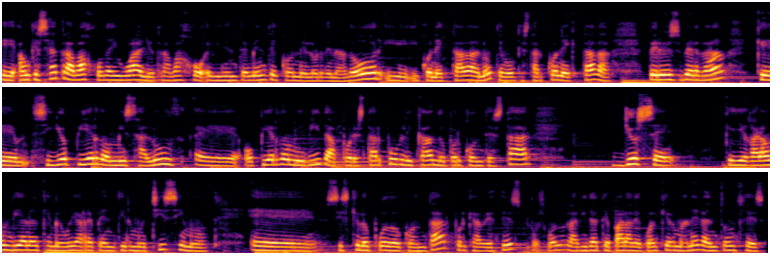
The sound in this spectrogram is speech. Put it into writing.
Eh, aunque sea trabajo, da igual, yo trabajo evidentemente con el ordenador y, conectada, ¿no? Tengo que estar conectada, pero es verdad que si yo pierdo mi salud eh, o pierdo mi vida por estar publicando, por contestar, yo sé que llegará un día en el que me voy a arrepentir muchísimo eh, si es que lo puedo contar, porque a veces, pues bueno, la vida te para de cualquier manera. Entonces,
